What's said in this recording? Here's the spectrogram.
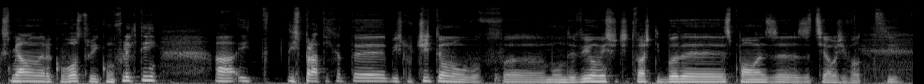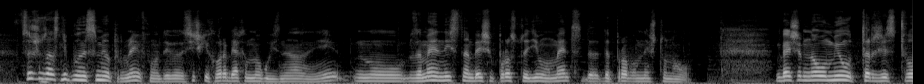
смяна на ръководство и конфликти, а, и изпратиха те изключително в Мондевил. Мисля, че това ще бъде спомен за, за цял живот. Всъщност аз никога не съм имал проблеми в Мондевил. Всички хора бяха много изненадани, но за мен наистина беше просто един момент да, да пробвам нещо ново. Беше много мило тържество.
